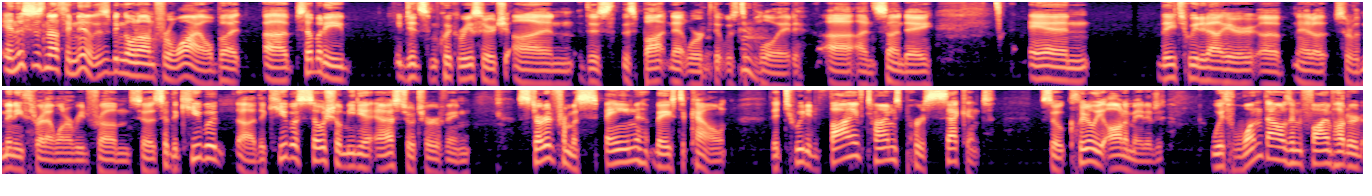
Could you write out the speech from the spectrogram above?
And this is nothing new. This has been going on for a while, but uh, somebody did some quick research on this this bot network that was deployed uh, on Sunday, and they tweeted out here uh, had a sort of a mini thread I want to read from. So it said the Cuba uh, the Cuba social media astroturfing started from a Spain based account that tweeted five times per second, so clearly automated with 1,500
